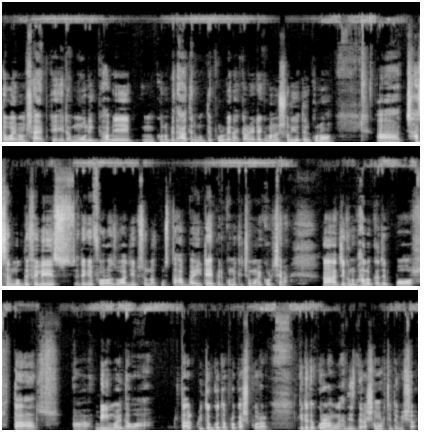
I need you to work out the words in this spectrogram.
দেওয়া ইমাম সাহেবকে এটা মৌলিকভাবে কোনো বেদাতের মধ্যে পড়বে না। কারণ এটাকে মানুষ শরীয়তের কোনো ছাঁচের মধ্যে ফেলে এটাকে ফরজ, ওয়াজিব, সুন্নাত, মুস্তাহাব বা এই টাইপের কোনো কিছু মনে করছে না। যে কোনো ভালো কাজের পর তার বিনিময় দেওয়া, তার কৃতজ্ঞতা প্রকাশ করা, এটা তো কোরআন এবং হাদিস দ্বারা সমর্থিত বিষয়।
